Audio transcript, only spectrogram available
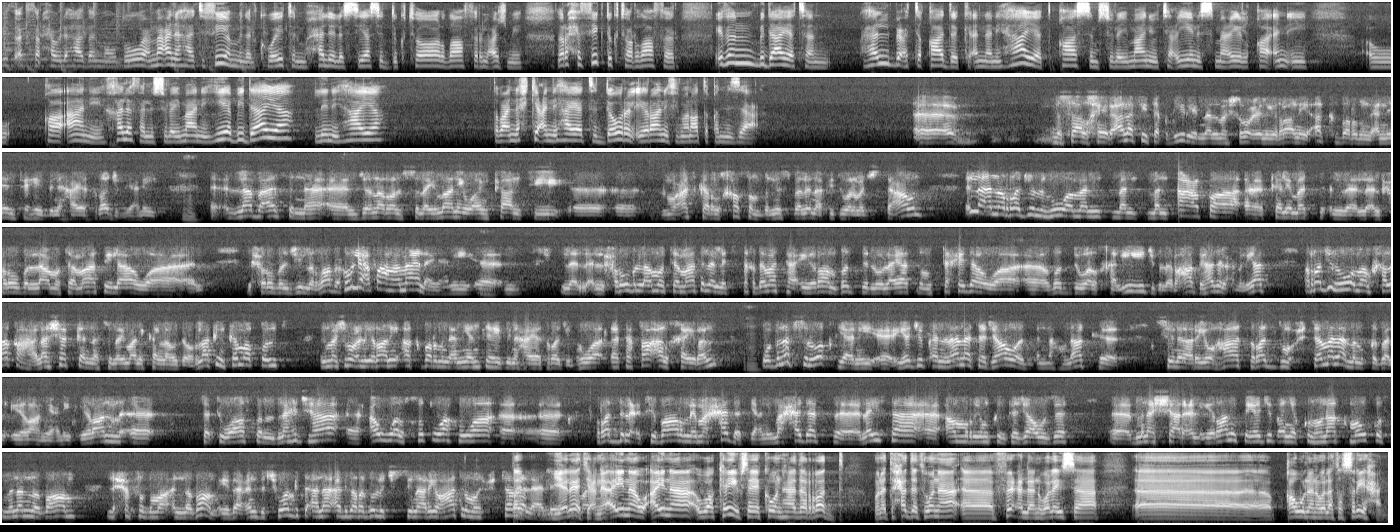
للحديث أكثر حول هذا الموضوع. معنا هاتفيا من الكويت المحلل السياسي الدكتور ظافر العجمي. نرحب فيك دكتور ظافر. إذا بداية هل باعتقادك أن نهاية قاسم سليماني وتعيين إسماعيل قائني أو قائاني خلفا لسليماني هي بداية لنهاية؟ طبعا نحكي عن نهاية الدور الإيراني في مناطق النزاع. أه مساء الخير. أنا في تقديري أن المشروع الإيراني أكبر من أن ينتهي بنهاية رجل. يعني لا بأس أن الجنرال سليماني وإن كان في المعسكر الخصم بالنسبة لنا في دول مجلس التعاون إلا أن الرجل هو من من من أعطى كلمة الحروب اللامتماثلة والحروب الجيل الرابع هو اللي أعطاها معنى. يعني الحروب اللامتماثلة التي استخدمتها إيران ضد الولايات المتحدة وضد دول الخليج بالإرهاب بهذه العمليات الرجل هو من خلقها. لا شك أن سليماني كان له دور. لكن كما قلت المشروع الإيراني أكبر من أن ينتهي بنهاية رجل. هو نتفائل خيرا. وبنفس الوقت يعني يجب أن لا نتجاوز أن هناك سيناريوهات رد محتملة من قبل إيران. يعني إيران ستواصل نهجها أول خطوة هو رد الاعتبار لما حدث. يعني ما حدث ليس أمر يمكن تجاوزه من الشارع الإيراني. فيجب أن يكون هناك موقف من النظام لحفظ ما النظام. إذا عندك وقت أنا أقدر أقول لك السيناريوهات المحتملة طيب يا ليت. يعني أين واين وكيف سيكون هذا الرد؟ ونتحدث هنا فعلا وليس قولا ولا تصريحا.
